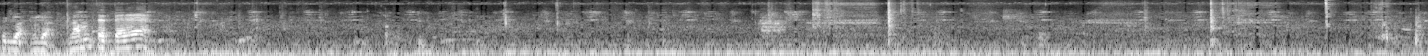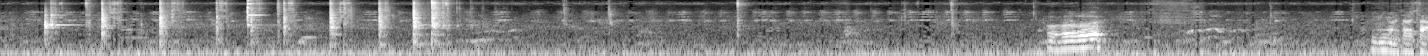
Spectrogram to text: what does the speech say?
ประโยชน์ประโยชน์ล้ำแต่แต่โอ้ยนี่หน่อยชาชา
